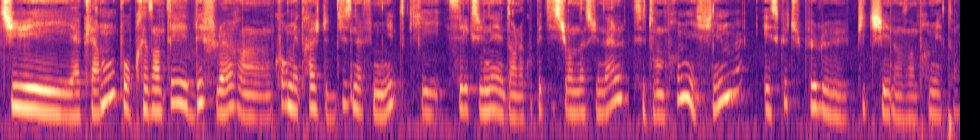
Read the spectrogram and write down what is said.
tu es à Clermont pour présenter Des Fleurs, un court métrage de 19 minutes qui est sélectionné dans la compétition nationale. C'est ton premier film, est-ce que tu peux le pitcher dans un premier temps?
